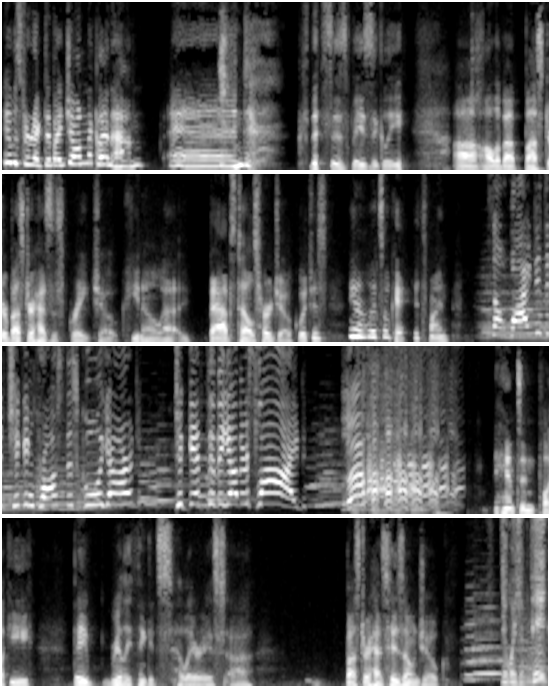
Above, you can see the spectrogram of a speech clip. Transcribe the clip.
It was directed by Jon McClenahan. And this is basically uh, all about Buster. Buster has this great joke. You know, uh, Babs tells her joke, which is, you know, it's okay. It's fine. So why did the chicken cross the schoolyard? To get to the other slide. Hampton Plucky, they really think it's hilarious. Uh, Buster has his own joke. There was a pig,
